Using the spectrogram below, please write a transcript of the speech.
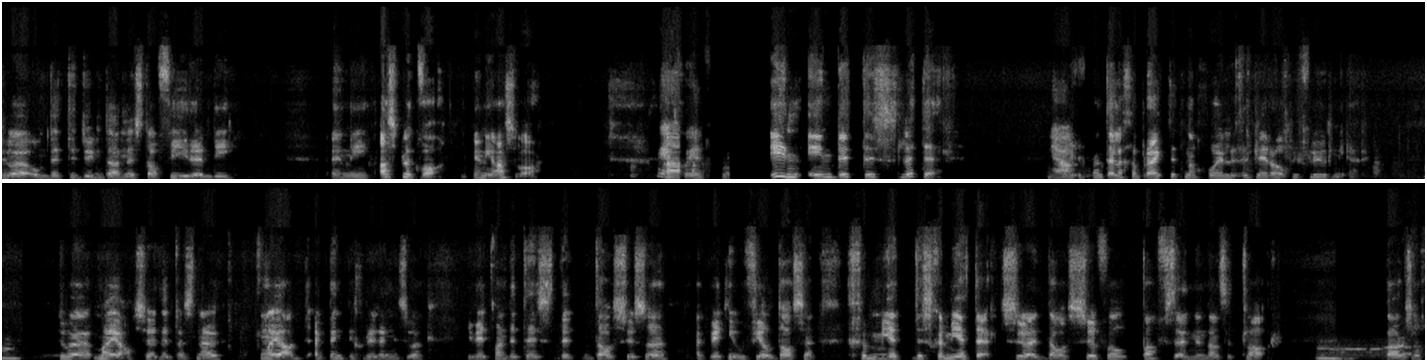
So om dit te doen dan is daar vuur in die in die asblik waar, in die as waar. Nee, Ah, goeie. En en dit is litter. Ja. Weet, want hulle gebruik dit en dan gooi hulle dit net daar op die vloer neer. Hmm. So maar ja, so dit was nou maar ja, ek dink die groot ding is ook jy weet want dit is dit daar's so 'n ek weet nie hoeveel daar's 'n gemeet dis gemeter. So daar's soveel puffs in en dan's dit klaar. Mm. Daar is nog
